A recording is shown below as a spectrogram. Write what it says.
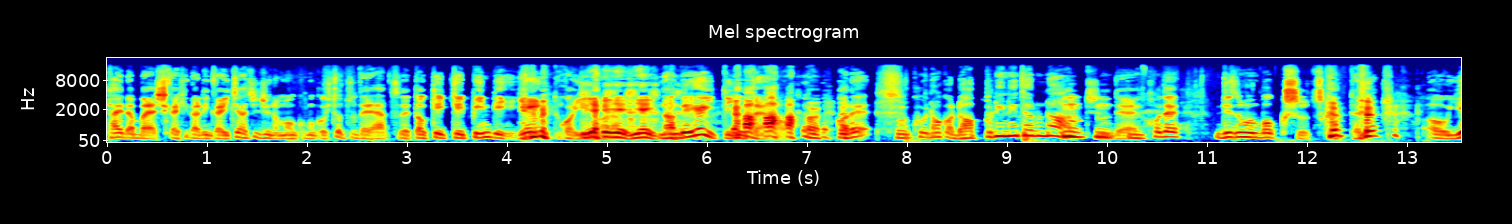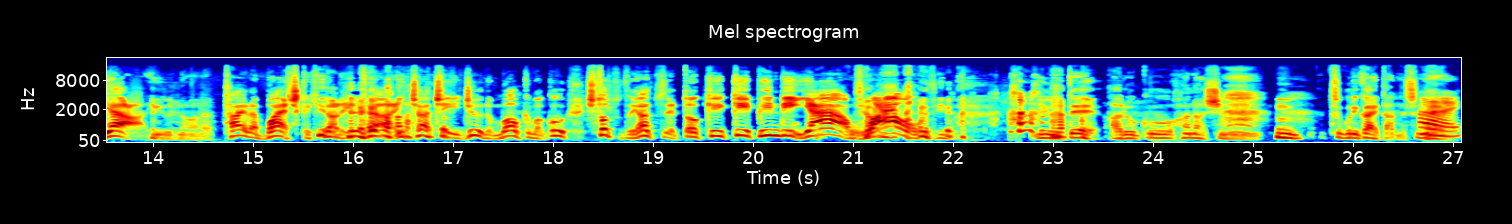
平林か平林か180の文句文句一つでやつでとキッキピンリンイエイとか言うなんでイエイって言うたやろ。あれ？これなんかラップに似てるなって言うんで、ほんでリズムボックス使ってね「おや」いうのは平林か平林か180の文句文句一つでやつでとキッキピンリンやワオって言うて歩く話に。作り変えたんですね。はい、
